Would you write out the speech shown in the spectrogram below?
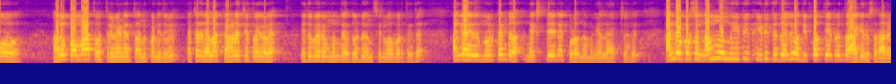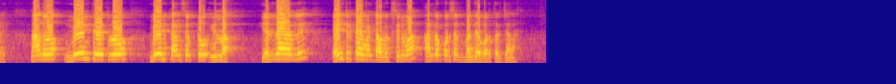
ಅನುಪಮ ಅಥವಾ ತ್ರಿವೇಣಿ ಅಂತ ಅನ್ಕೊಂಡಿದ್ವಿ. ಯಾಕಂದ್ರೆ ಎಲ್ಲ ಕನ್ನಡ ಚಿತ್ರಗಳೇ. ಇದು ಬೇರೆ ಮುಂದೆ ದೊಡ್ಡ ಒಂದು ಸಿನಿಮಾ ಬರ್ತಿದೆ. ಹಂಗಾಗಿ ಇದು ನೋಡ್ಕೊಂಡು ನೆಕ್ಸ್ಟ್ ಡೇನೇ ಕೊಡೋದು ನಮಗೆಲ್ಲ ಆ್ಯಕ್ಚುಲಿ ಹಂಡ್ರೆಡ್ ಪರ್ಸೆಂಟ್ ನಮ್ಮ ಒಂದು ಇಡಿ ಒಂದು ಇಪ್ಪತ್ತು ಥಿಯೇಟ್ರ್ ಅಂತ ಆಗಿದೆ ಸರ್ ಆಲ್ರೆಡಿ ನಾನು ಮೇನ್ ಥಿಯೇಟ್ರು ಮೇನ್ ಕಾನ್ಸೆಪ್ಟು ಇಲ್ಲ. ಎಲ್ಲರಲ್ಲಿ ಎಂಟರ್ಟೈನ್ಮೆಂಟ್ ಆಗ್ಬೇಕು ಸಿನಿಮಾ. ಹಂಡ್ರೆಡ್ ಪರ್ಸೆಂಟ್ ಬಂದೇ ಬರ್ತಾರೆ ಜನ.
